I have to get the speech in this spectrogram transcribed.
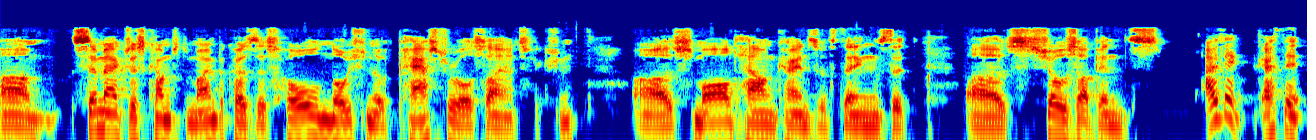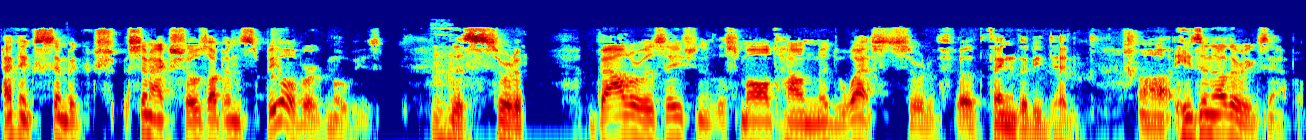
Um, Simak just comes to mind because this whole notion of pastoral science fiction, uh, small town kinds of things that uh, shows up in. I think I think I think Simak, Simak shows up in Spielberg movies. This sort of valorization of the small town Midwest sort of uh, thing that he did. Uh, he's another example.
